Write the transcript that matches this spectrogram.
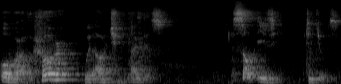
over our shoulder with our chin like this. So easy to use.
